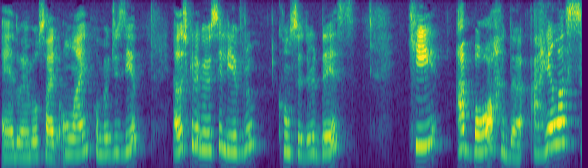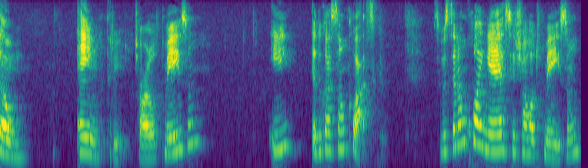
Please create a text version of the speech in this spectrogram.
é, do Ambleside Online, como eu dizia, ela escreveu esse livro, Consider This, que aborda a relação entre Charlotte Mason e educação clássica. Se você não conhece Charlotte Mason,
